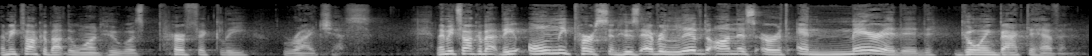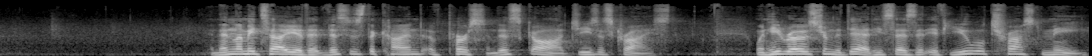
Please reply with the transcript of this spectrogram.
Let me talk about the one who was perfectly righteous. Let me talk about the only person who's ever lived on this earth and merited going back to heaven. And then let me tell you that this is the kind of person, this God, Jesus Christ, when he rose from the dead, he says that if you will trust me,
